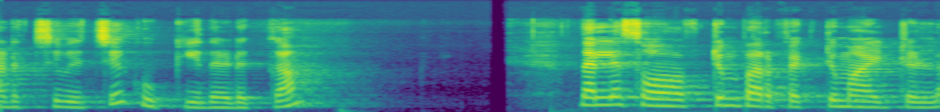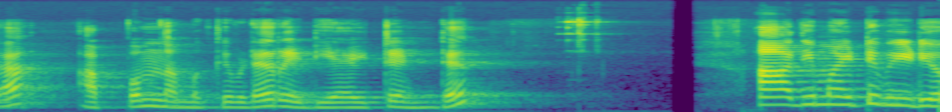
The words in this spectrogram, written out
അടച്ചു വെച്ച് കുക്ക് ചെയ്തെടുക്കാം. നല്ല സോഫ്റ്റും പെർഫെക്റ്റുമായിട്ടുള്ള അപ്പം നമുക്കിവിടെ റെഡി ആയിട്ടുണ്ട്. ആദ്യമായിട്ട് വീഡിയോ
